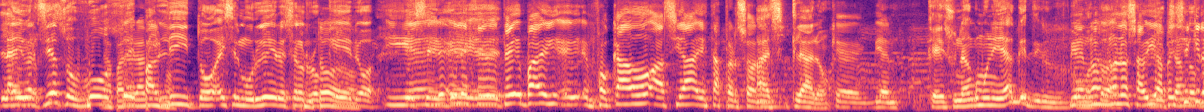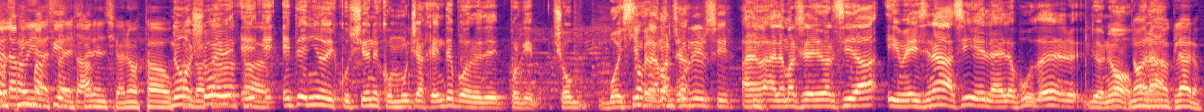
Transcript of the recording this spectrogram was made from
La diversidad sos vos, La es Pablito, es el murguero, es el rockero. Y es el. LGBT va eh, enfocado hacia estas personas. Ah, claro. Que bien. Que es una comunidad que. Bien, no- no lo sabía, pensé que era la misma fiesta. diferencia, no, estaba No, buscando yo he, acá, estaba- he- he tenido discusiones con mucha gente por- de- porque yo voy siempre a la, marcha, sí. a, la, a la marcha de la diversidad y me dicen, ah, sí, es la de los putos. eh". Digo, no, No, pará. no, no, claro.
